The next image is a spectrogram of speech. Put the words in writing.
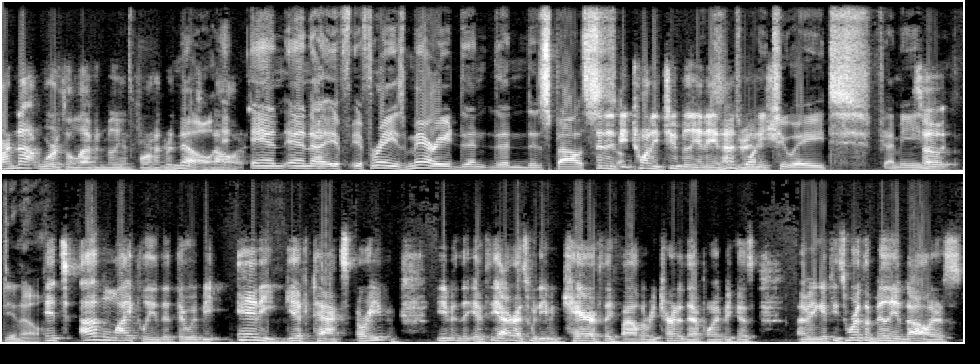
are not worth eleven million four hundred thousand dollars. No, and and uh, if if Ray is married, then then his spouse then it'd be twenty two million eight hundred. Twenty two eight. I mean, so you know, it's unlikely that there would be any gift tax, or even even if the IRS would even care if they filed a return at that point, because I mean, if he's worth a million dollars,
